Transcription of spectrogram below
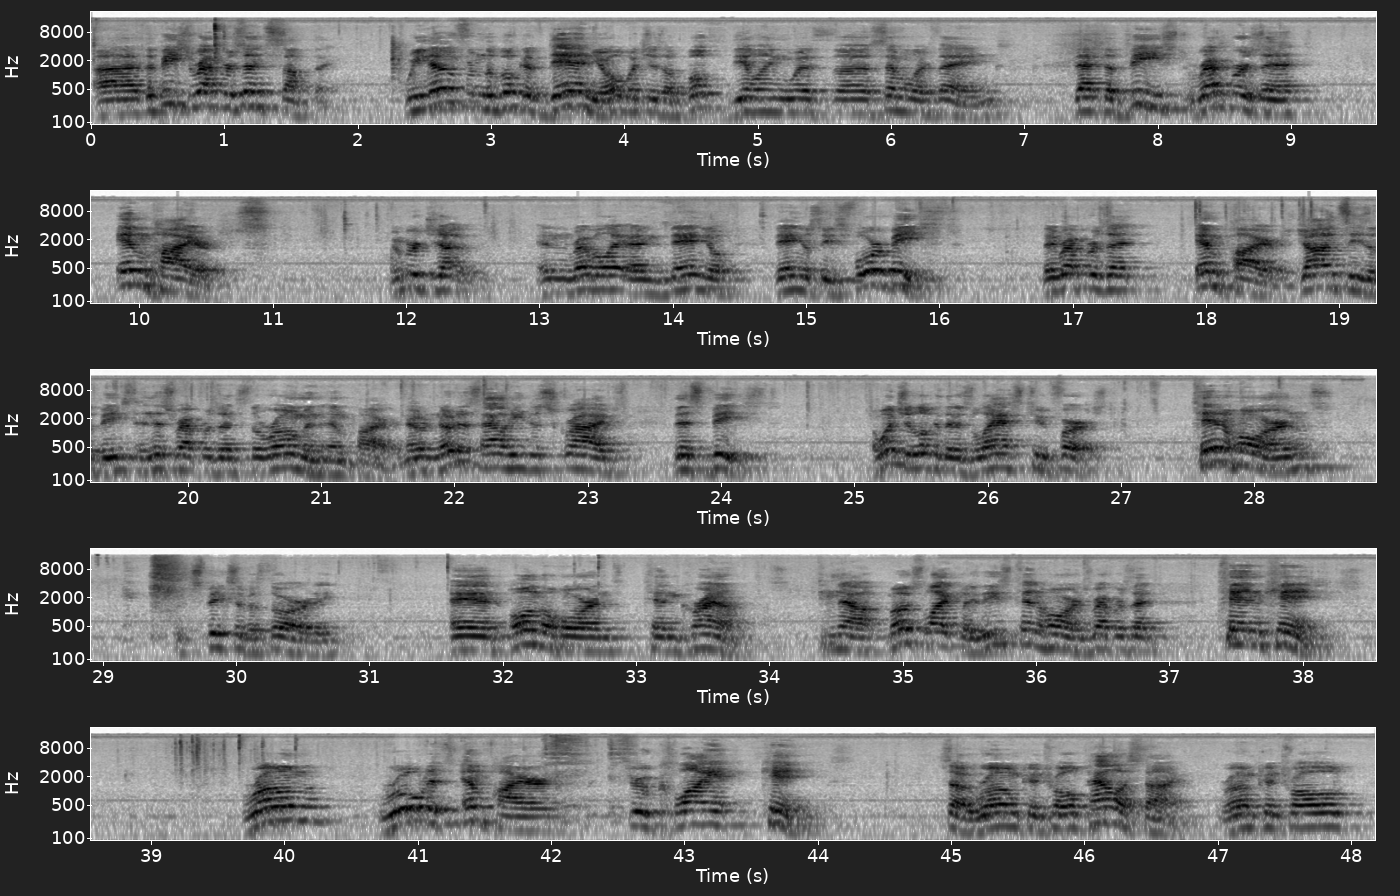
Uh, the beast represents something. We know from the book of Daniel, which is a book dealing with uh, similar things, that the beast represent empires. Remember in Revelation and Daniel, Daniel sees four beasts. They represent empires. John sees a beast, and this represents the Roman Empire. Now, notice how he describes this beast. I want you to look at those last two first. Ten horns, which speaks of authority and on the horns, ten crowns. Now, most likely, these ten horns represent ten kings. Rome ruled its empire through client kings. So, Rome controlled Palestine. Rome controlled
